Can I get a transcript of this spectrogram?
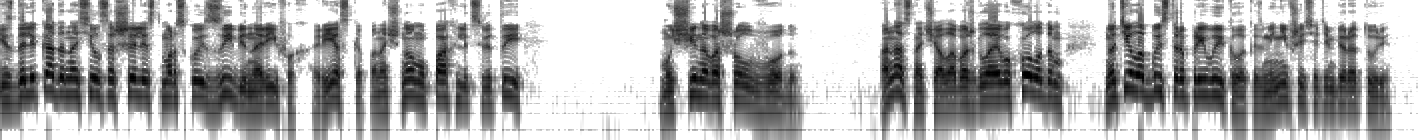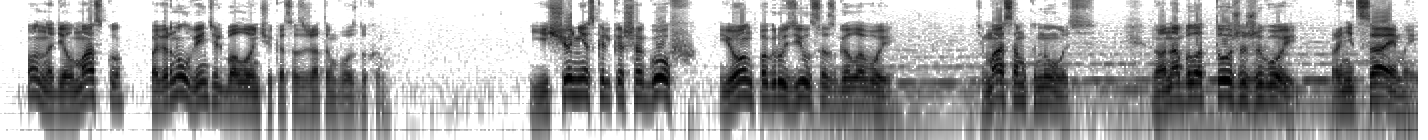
Издалека доносился шелест морской зыби на рифах. Резко, по-ночному пахли цветы. Мужчина вошел в воду. Она сначала обожгла его холодом, но тело быстро привыкло к изменившейся температуре. Он надел маску, повернул вентиль баллончика со сжатым воздухом. Еще несколько шагов, и он погрузился с головой. Тьма сомкнулась, но она была тоже живой, проницаемой,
